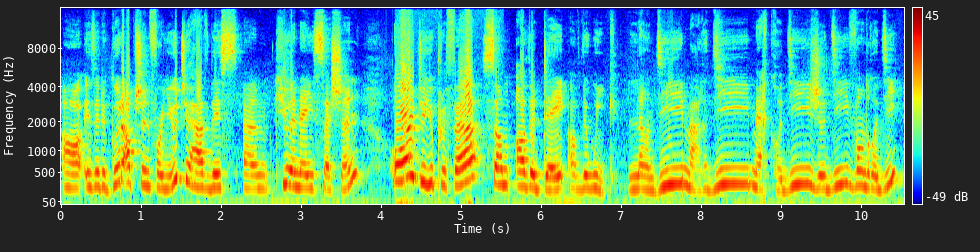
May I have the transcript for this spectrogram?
Uh, is it a good option for you to have this um, Q&A session? Or do you prefer some other day of the week? Lundi, mardi, mercredi, jeudi, vendredi?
